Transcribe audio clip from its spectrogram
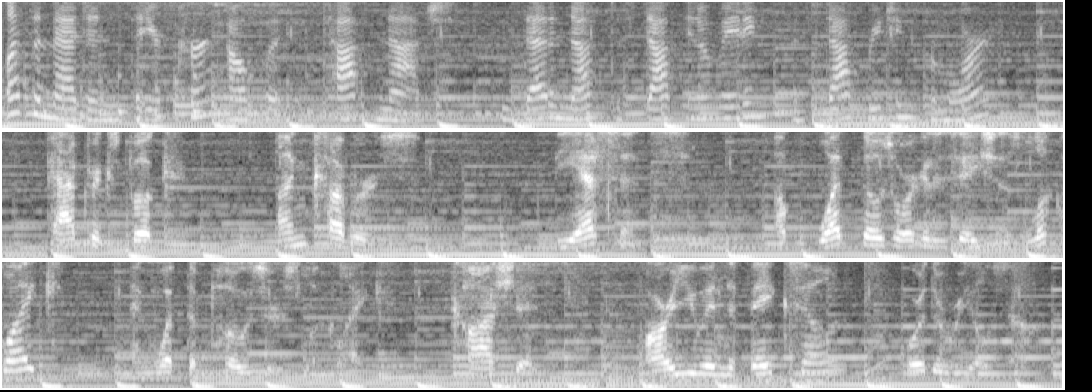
Let's imagine that your current output is top notch. Is that enough to stop innovating and stop reaching for more? Patrick's book uncovers the essence of what those organizations look like and what the posers look like. Caution, are you in the fake zone or the real zone?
